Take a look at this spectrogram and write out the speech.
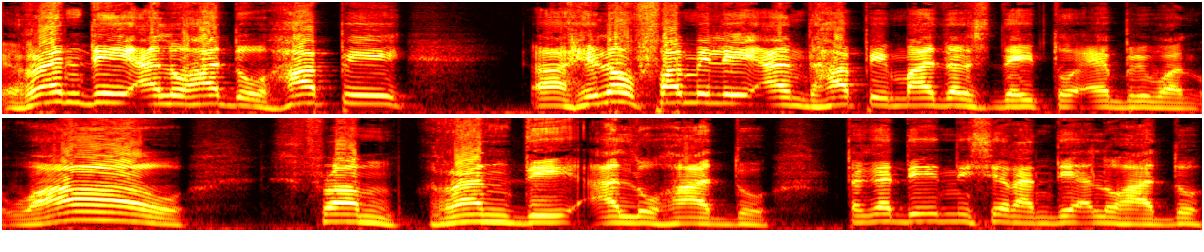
Randy Alohado. Happy uh, hello family and happy Mother's Day to everyone. Wow. From Randy Alohado. Taga din ni si Randy Alohado.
